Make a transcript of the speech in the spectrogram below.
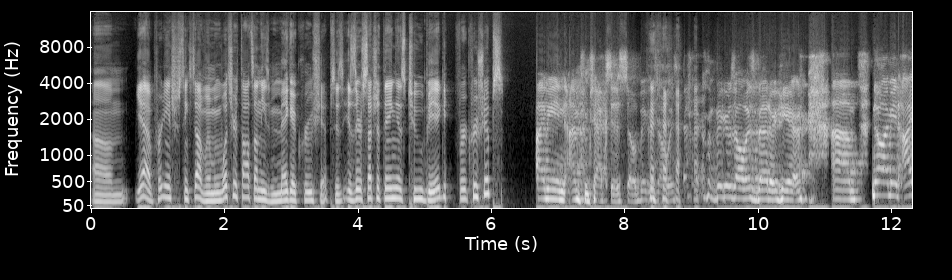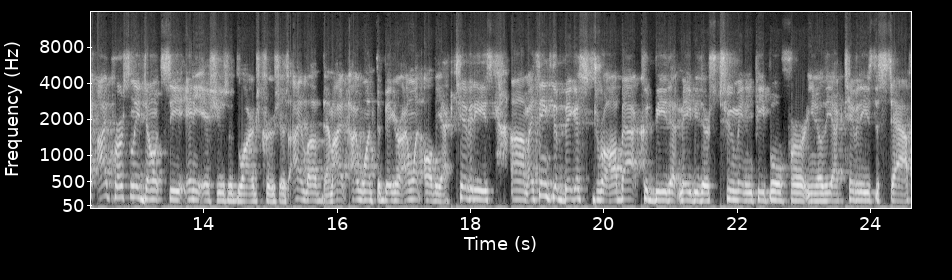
um, yeah, pretty interesting stuff. I mean, what's your thoughts on these mega cruise ships? Is is there such a thing as too big for cruise ships? I mean, I'm from Texas, so bigger's always bigger's always better here. Um, no, I mean, I, I personally don't see any issues with large cruise ships. I love them. I, I want the bigger. I want all the activities. Um, I think the biggest drawback could be that maybe there's too many people for you know the activities, the staff.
